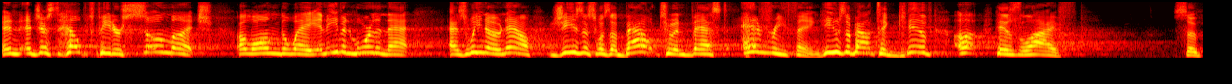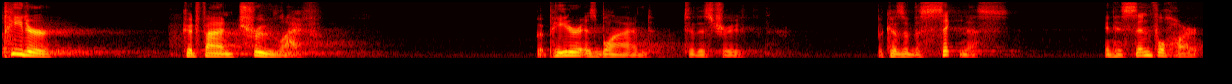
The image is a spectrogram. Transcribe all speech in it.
and, and just helped Peter so much along the way. And even more than that, as we know now, Jesus was about to invest everything. He was about to give up his life so Peter could find true life. But Peter is blind to this truth because of the sickness in his sinful heart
